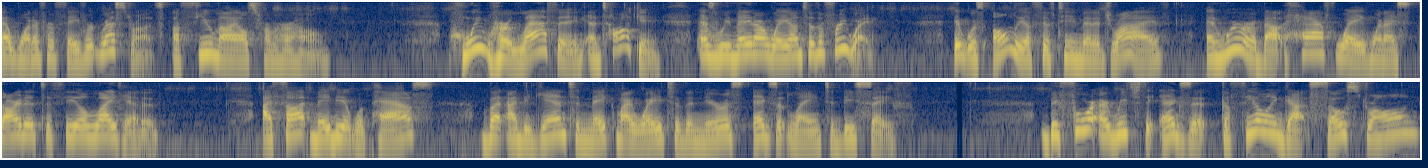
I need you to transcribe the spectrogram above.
at one of her favorite restaurants a few miles from her home. We were laughing and talking as we made our way onto the freeway. It was only a 15 minute drive, and we were about halfway when I started to feel lightheaded. I thought maybe it would pass, but I began to make my way to the nearest exit lane to be safe. Before I reached the exit, the feeling got so strong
